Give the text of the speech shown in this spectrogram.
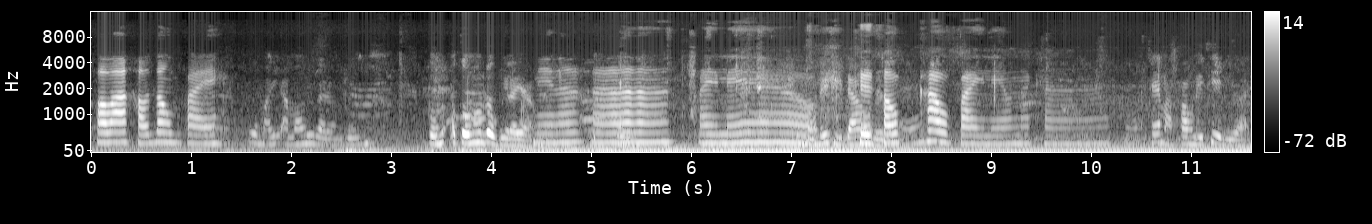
เพราะว่าเขาต้องไปกูมาที่อามองดูกันกูกูกูต้องดูปีอะไรอย่างนี่นะคะ ไปแล้วมองได้สีดำคือเขาเข้าไปแล้วนะคะแค่หมาฟองในที่อยู่อะ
